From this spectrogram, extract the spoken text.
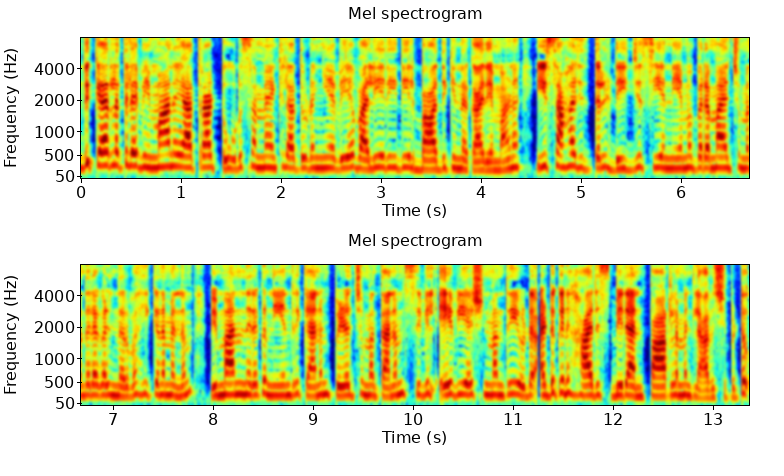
ഇത് കേരളത്തിലെ വിമാനയാത്ര ടൂറിസം മേഖല തുടങ്ങിയവയെ വലിയ രീതിയിൽ ബാധിക്കുന്ന കാര്യമാണ്. ഈ സാഹചര്യത്തിൽ ഡി ജി സിയെ നിയമപരമായ ചുമതലകൾ നിർവഹിക്കണമെന്നും വിമാന നിരക്ക് നിയന്ത്രിക്കാനും പിഴ ചുമത്താനും സിവിൽ ഏവിയേഷൻ മന്ത്രിയോട് അഡ്വക്കേറ്റ് ഹാരിസ് ബിരാൻ പാർലമെന്റിൽ ആവശ്യപ്പെട്ടു.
